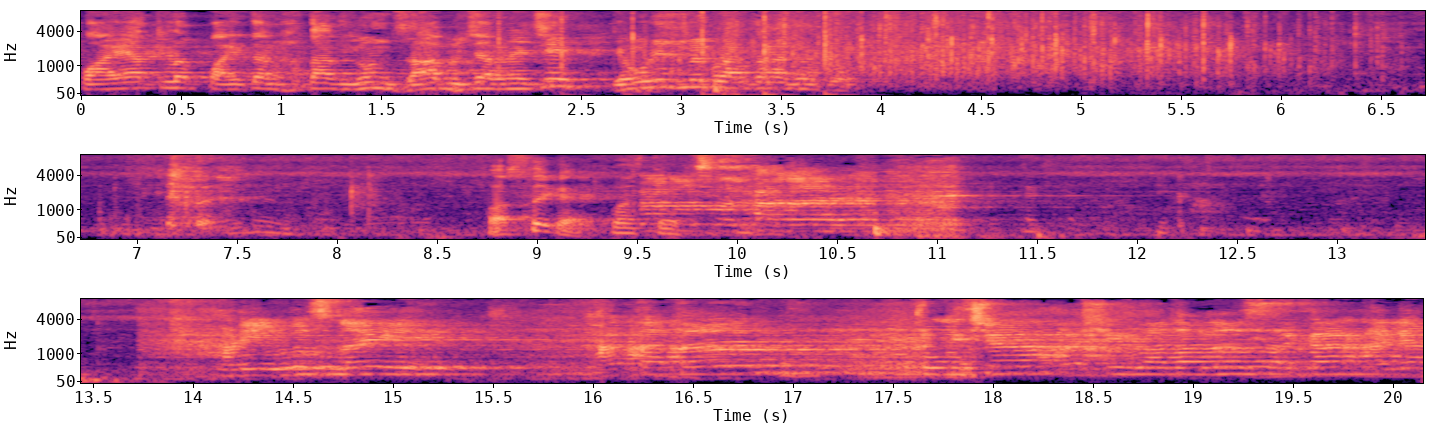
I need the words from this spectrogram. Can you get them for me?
पायातलं पायतन हातात घेऊन जा विचारण्याची एवढीच मी प्रार्थना करतो. वाचते काय? आणि एवढंच नाही आता तर तुमच्या आशीर्वादानं सरकार आल्यानंतर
